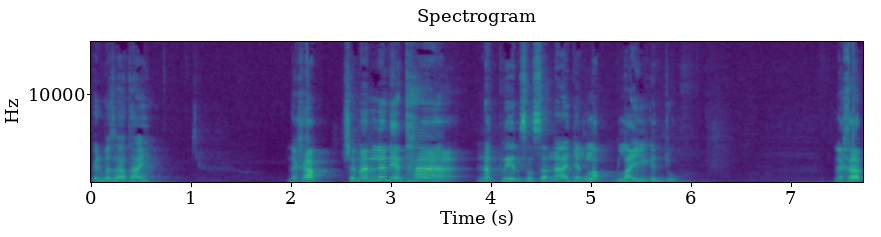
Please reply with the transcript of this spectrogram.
เป็นภาษาไทยนะครับ ฉะนั้นแล้วเนี่ยถ้านักเรียนศาสนายังหลับไหลกันอยู่นะครับ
